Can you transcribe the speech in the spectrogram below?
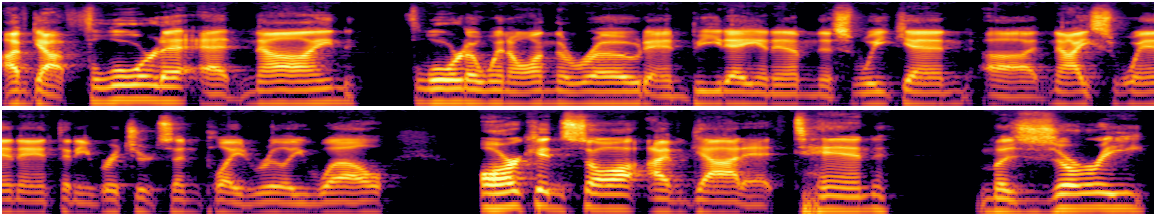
I've got Florida at nine. Florida went on the road and beat A&M this weekend. Uh, nice win. Anthony Richardson played really well. Arkansas, I've got at 10. Missouri,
